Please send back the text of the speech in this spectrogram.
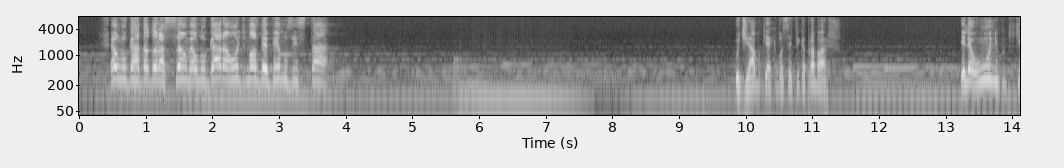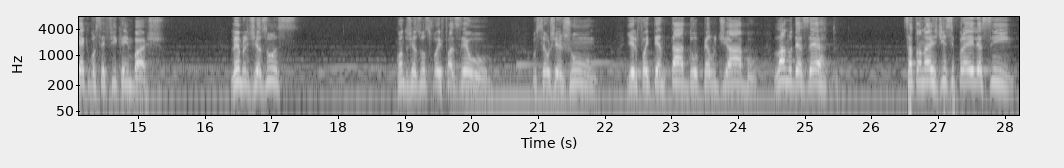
é o lugar da adoração, é o lugar aonde nós devemos estar. O diabo quer que você fique para baixo. Ele é o único que quer que você fique embaixo. Lembra de Jesus? Quando Jesus foi fazer o, o seu jejum e ele foi tentado pelo diabo lá no deserto, Satanás disse para ele assim:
